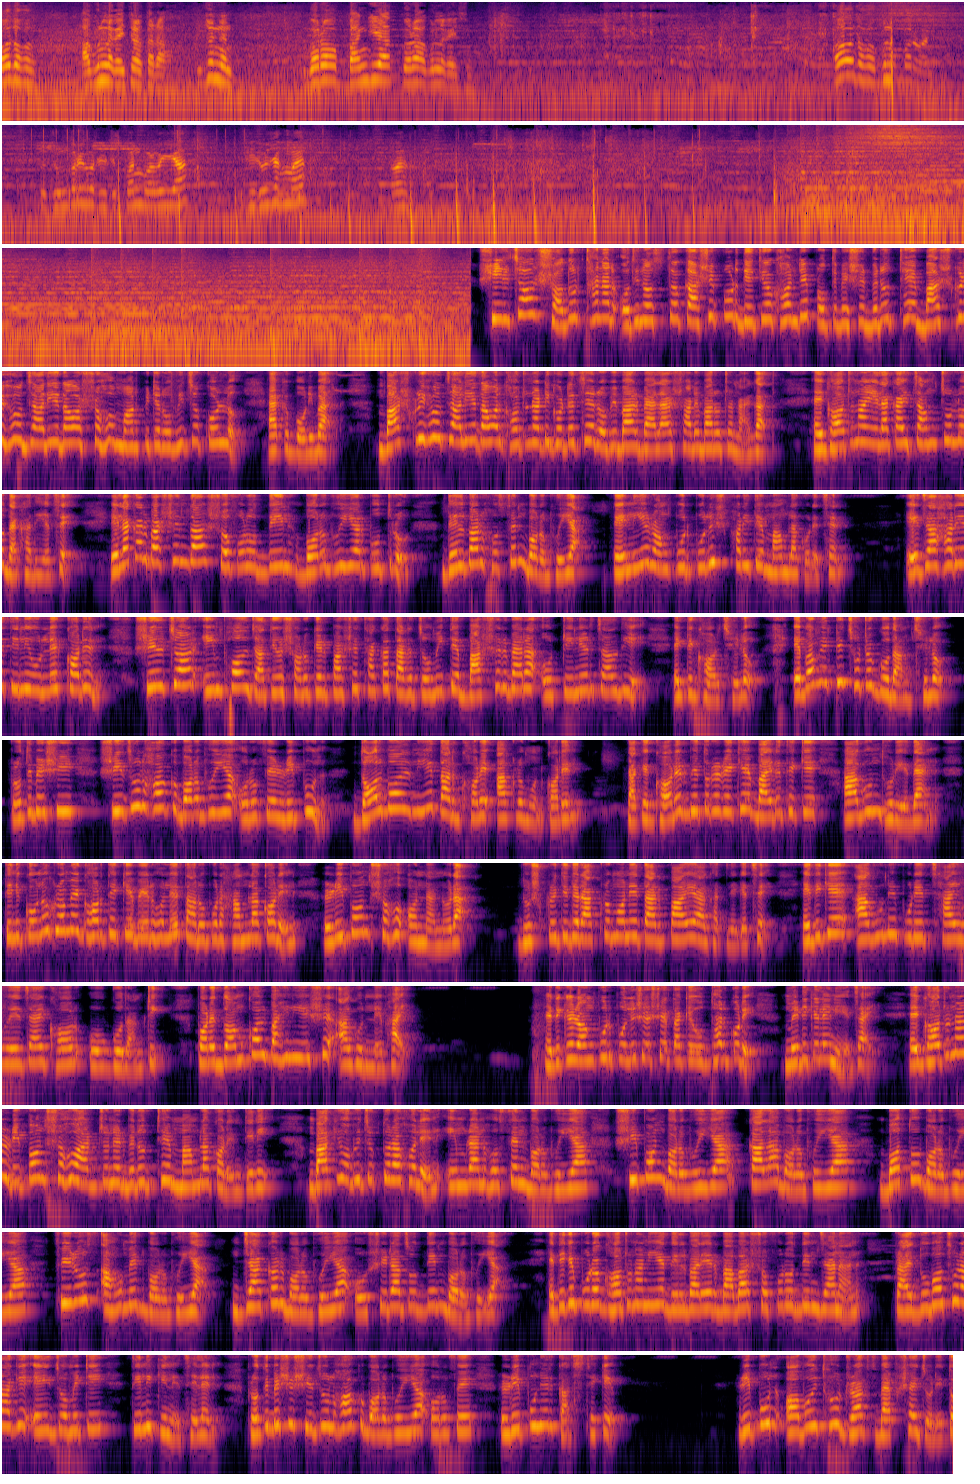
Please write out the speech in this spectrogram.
ও দেখো, আগুন লাগাইছে তারা। বুঝলেন গড় বাঙ্গিয়া গড় আগুন লাগাইছে। ও দেখো দু নম্বর ওয়ান তো জুম করিব করি রিপন বড় ইয়া ফিরোজ আহমেদ শিলচর সদর থানার অধীনস্থ কাশীপুর দ্বিতীয় খণ্ডে প্রতিবেশীর বিরুদ্ধে বাসগৃহ জ্বালিয়ে দেওয়ার সহ মারপিটের অভিযোগ করল এক পরিবার। বাসগৃহ জ্বালিয়ে দেওয়ার ঘটনাটি ঘটেছে রবিবার বেলা সাড়ে বারোটা নাগাদ। এই ঘটনায় এলাকায় চাঞ্চল্য দেখা দিয়েছে। এলাকার বাসিন্দা সফর উদ্দিন বড় ভুইয়ার পুত্র দেলবার হোসেন বড় ভুইয়া এ নিয়ে রংপুর পুলিশ ফাঁড়িতে মামলা করেছেন। এজাহারে তিনি উল্লেখ করেন, শিলচর ইম্ফল জাতীয় সড়কের পাশে থাকা তার জমিতে বাঁশের বেড়া ও টিনের চাল দিয়ে একটি ঘর ছিল এবং একটি ছোট গোদাম ছিল। প্রতিবেশী সিজুল হক বড়ভুইয়া ওরফের রিপুন দলবল নিয়ে তার ঘরে আক্রমণ করেন। তাকে ঘরের ভেতরে রেখে বাইরে থেকে আগুন ধরিয়ে দেন। তিনি কোনো ক্রমে ঘর থেকে বের হলে তার উপর হামলা করেন রিপন সহ অন্যান্যরা। দুষ্কৃতীদের আক্রমণে তার পায়ে আঘাত লেগেছে। এদিকে আগুনে পুড়ে ছাই হয়ে যায় ঘর ও গোদামটি। পরে দমকল বাহিনী এসে আগুন নেভায়। এদিকে রংপুর পুলিশ এসে তাকে উদ্ধার করে মেডিকেলে নিয়ে যায়। এই ঘটনার রিপন সহ আটজনের বিরুদ্ধে মামলা করেন তিনি। বাকি অভিযুক্তরা হলেন ইমরান হোসেন বড়ভুইয়া, শিপন বড়ভুইয়া, কালা বড়ভুইয়া, বত বড়ভুইয়া, ফিরোজ আহমেদ বড়ভুইয়া, জাকার বড়ভুইয়া ও সিরাজউদ্দিন বড়ভুইয়া। এদিকে পুরো ঘটনা নিয়ে দিলবারের বাবা সফরউদ্দিন জানান, প্রায় দু বছর আগে এই জমিটি তিনি কিনেছিলেন। প্রতিবেশী সিজুল হক বড়ভুইয়া ওরফে রিপুনের কাছ থেকে। রিপুন অবৈধ ড্রাগস ব্যবসায় জড়িত।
